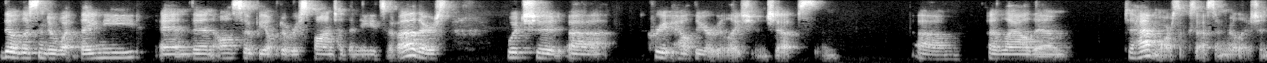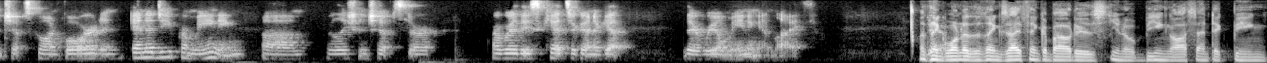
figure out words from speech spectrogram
they'll listen to what they need and then also be able to respond to the needs of others, which should uh, create healthier relationships and um, allow them to have more success in relationships going forward and, and a deeper meaning. Um, relationships are, are where these kids are going to get their real meaning in life. I think yeah. one of the things I think about is, you know, being authentic, being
